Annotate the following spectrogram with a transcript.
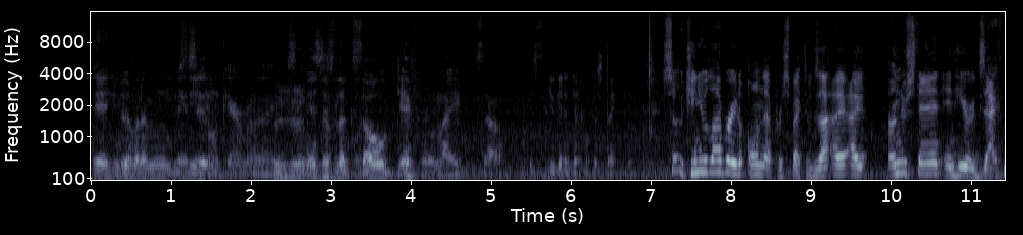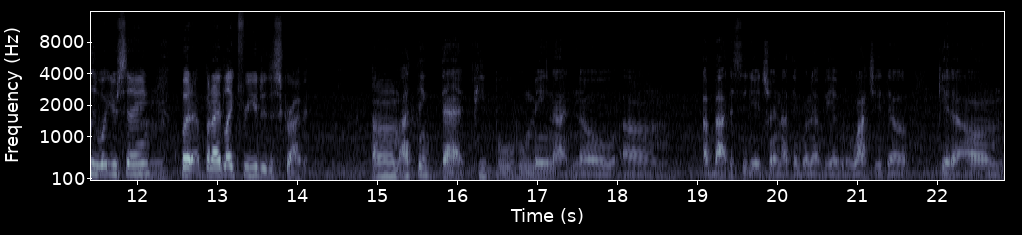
yeah, you, you, get do. what I mean. You see it on camera. And you see Mhm, it It just looks so different. Like so, it's, you get a different perspective. So, can you elaborate on that perspective? Because I, I, I understand and hear exactly what you're saying, Mhm. but but I'd like for you to describe it. Um, I think that people who may not know um, about the city of Trenton, I think when they'll be able to watch it, they'll get a um,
